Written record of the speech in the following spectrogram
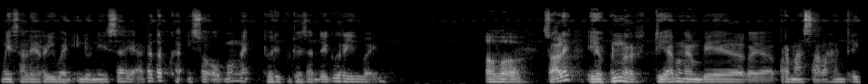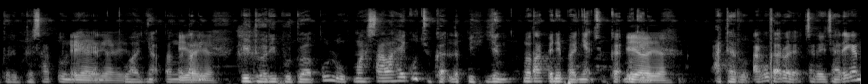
misalnya Rewind Indonesia ya tetap gak iso omong nek 2021 itu Rewind Oh, oh. soalnya ya bener dia mengambil kayak permasalahan dari 2021 nih Iya, kan. iya, iya. banyak banget Iya, tapi iya. di 2020 masalahnya itu juga lebih yang notabene banyak juga Iya, Mungkin iya. Ada aku gak tahu ya cari-cari kan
